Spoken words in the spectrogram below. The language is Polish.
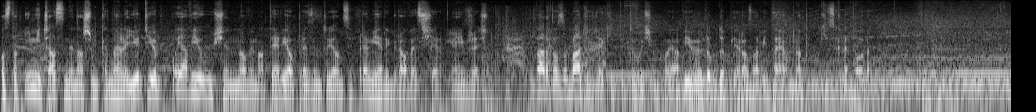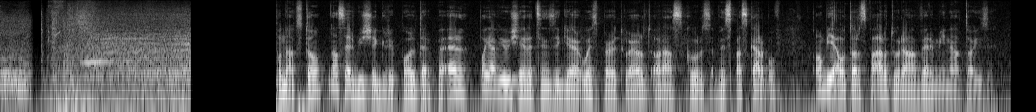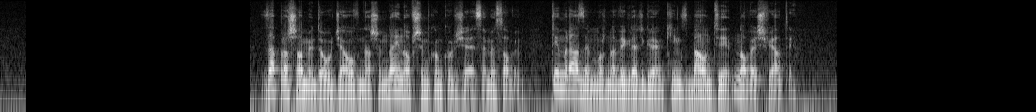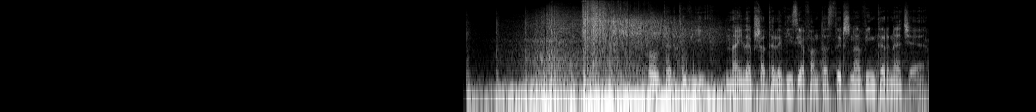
Ostatnimi czasy na naszym kanale YouTube pojawił się nowy materiał prezentujący premiery growe z sierpnia i września. Warto zobaczyć jakie tytuły się pojawiły lub dopiero zawitają na półki sklepowe. Ponadto na serwisie gry polter.pl pojawiły się recenzje gier Whispered World oraz kurs Wyspa Skarbów, obie autorstwa Artura Vermina Toysy. Zapraszamy do udziału w naszym najnowszym konkursie SMS-owym. Tym razem można wygrać grę King's Bounty Nowe Światy. Polter TV. Najlepsza telewizja fantastyczna w internecie.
